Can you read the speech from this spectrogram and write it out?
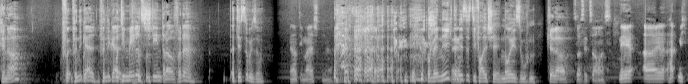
Genau. Finde ich geil, finde ich geil. Und die Mädels stehen drauf, oder? Das sowieso. Ja, die meisten, ja. Und wenn nicht, dann ist es die falsche. Neue suchen. Genau. So sieht's aus. Nee, äh, hat mich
